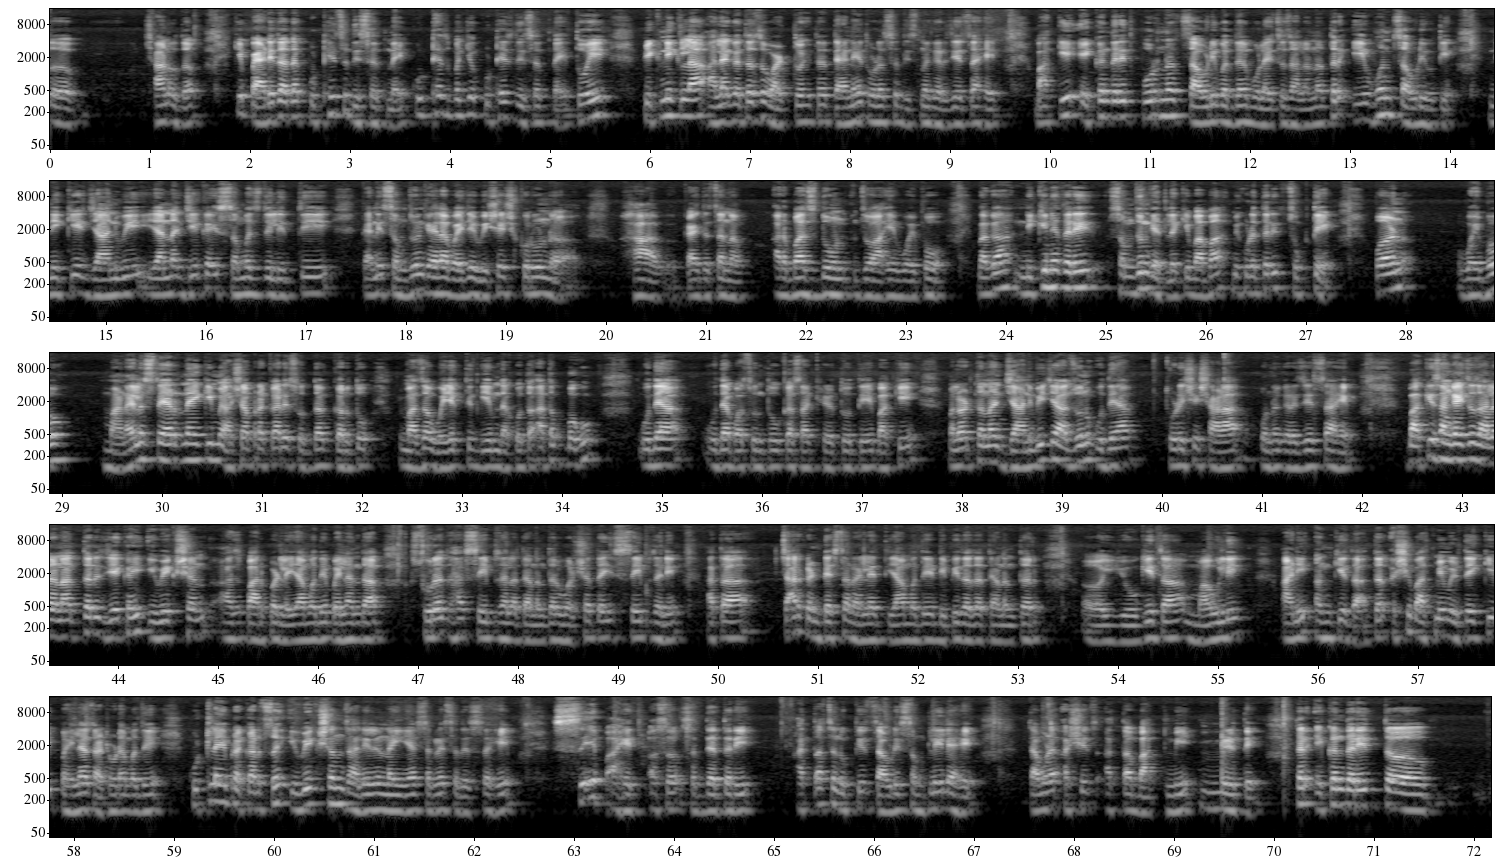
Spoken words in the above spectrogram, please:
छान होतं की पॅडी दादा कुठेच दिसत नाही कुठेच म्हणजे कुठेच दिसत नाही. तोही पिकनिकला आल्यागतच वाटतोय तर त्याने थोडंसं दिसणं गरजेचं आहे. बाकी एकंदरीत पूर्ण चावडीबद्दल बोलायचं झालं ना तर एव्हन चावडी होती. निकी जान्हवी यांना जी काही समज दिली ती त्यांनी समजून घ्यायला पाहिजे. विशेष करून हा काय त्याचं नाव अरबाज दोन जो आहे वैभव. बघा निकीने तरी समजून घेतलं की बाबा मी कुठेतरी चुकते. पण वैभव मानायलाच तयार नाही की मी अशा प्रकारे सुद्धा करतो. माझा वैयक्तिक गेम दाखवतो. आता बघू उद्या उद्यापासून तो कसा खेळतो ते. बाकी मला वाटतं ना जान्हवीची अजून उद्या थोडीशी शाळा होणं गरजेचं आहे. बाकी सांगायचं झालं ना तर जे काही इवेक्शन आज पार पडले यामध्ये पहिल्यांदा सुरत हा सेफ झाला त्यानंतर वर्षाताई सेफ झाली. आता चार कंटेस्टंट राहिले आहेत यामध्ये डी पी दादा त्यानंतर योगिता माऊली आणि अंकिता. तर अशी बातमी मिळते की पहिल्याच आठवड्यामध्ये कुठल्याही प्रकारचं इवेक्शन झालेलं नाही आहे. सगळे सदस्य हे सेफ आहेत असं सध्या तरी आत्ताच नुकतीच चावडी संपलेली आहे. त्यामुळे अशीच आत्ता बातमी मिळते. तर एकंदरीत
